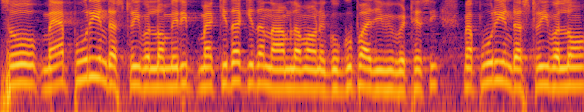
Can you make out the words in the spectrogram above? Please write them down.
ਸੋ ਮੈਂ ਪੂਰੀ ਇੰਡਸਟਰੀ ਵੱਲੋਂ ਮੇਰੀ, ਮੈਂ ਕਿਹਦਾ ਕਿਹਦਾ ਨਾਮ ਲਵਾਂ ਉਹਨੇ ਗੁੱਗੂ ਭਾਜੀ ਵੀ ਬੈਠੇ ਸੀ, ਮੈਂ ਪੂਰੀ ਇੰਡਸਟਰੀ ਵੱਲੋਂ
